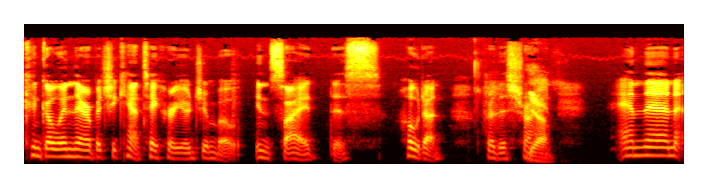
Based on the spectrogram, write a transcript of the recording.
can go in there, but she can't take her yojimbo inside this honden for this shrine. Yeah. And then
